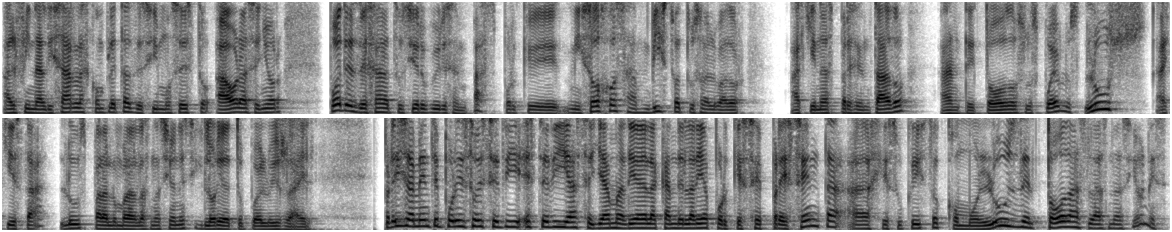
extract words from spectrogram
Al finalizar las completas decimos esto, ahora Señor, puedes dejar a tus siervos en paz, porque mis ojos han visto a tu Salvador, a quien has presentado ante todos los pueblos. Luz, aquí está, luz para alumbrar las naciones y gloria de tu pueblo Israel. Precisamente por eso este día, se llama Día de la Candelaria porque se presenta a Jesucristo como luz de todas las naciones.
